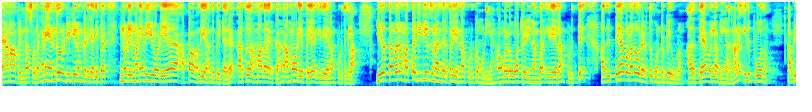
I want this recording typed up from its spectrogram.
வேணாம் அப்படின்னு தான் சொல்கிறாங்க ஏன்னா எந்த ஒரு டீட்டெயிலும் கிடையாது. இப்போ என்னுடைய மனைவியோடைய அப்பா வந்து இறந்து போயிட்டார். அடுத்தது அம்மா தான் இருக்காங்க. அம்மாவுடைய பெயர் இதையெல்லாம் கொடுத்துக்கலாம். இதை தவிர மற்ற டீட்டெயில்ஸ் நான் இந்த இடத்துல என்ன கொடுக்க முடியும்? அவங்களோட ஓட்டர் ஐடி நம்பர் இதையெல்லாம் கொடுத்து அது தேவையில்லாத ஒரு இடத்துக்கு கொண்டு போய் விடும். அது தேவையில்லை அப்படிங்கிறதுனால இது போதும். அப்படி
